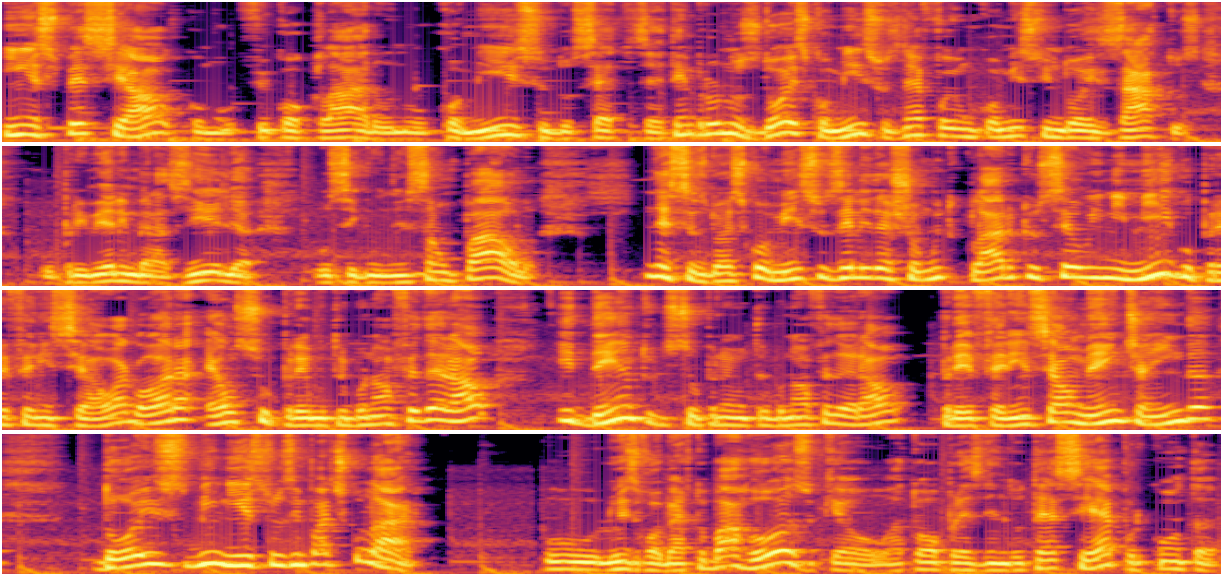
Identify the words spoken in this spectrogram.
em especial, como ficou claro no comício do 7 de setembro, nos dois comícios, né? Foi um comício em dois atos, o primeiro em Brasília, o segundo em São Paulo. Nesses dois comícios, ele deixou muito claro que o seu inimigo preferencial agora é o Supremo Tribunal Federal e, dentro do Supremo Tribunal Federal, preferencialmente ainda, dois ministros em particular, o Luiz Roberto Barroso, que é o atual presidente do TSE, por conta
